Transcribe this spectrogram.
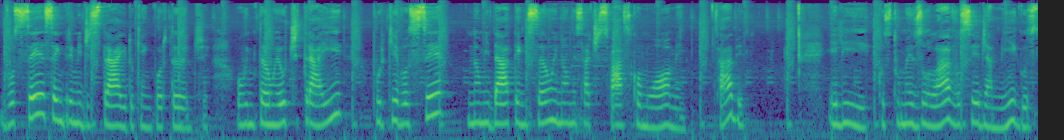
você sempre me distrai do que é importante. Ou então eu te traí porque você não me dá atenção e não me satisfaz como homem, sabe? Ele costuma isolar você de amigos,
